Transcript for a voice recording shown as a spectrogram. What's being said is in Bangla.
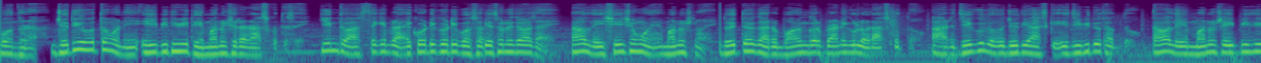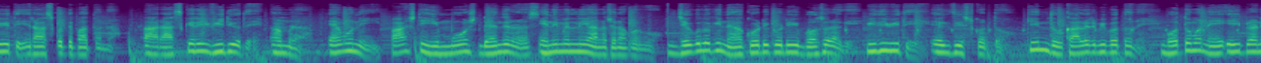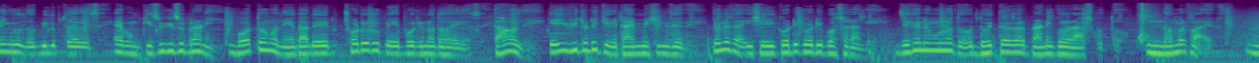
বন্ধুরা, যদিও বর্তমানে এই পৃথিবীতে মানুষেরা হ্রাস করতেছে, কিন্তু আজ থেকে প্রায় কোটি কোটি বছর পেছনে যাওয়া যায়, তাহলে সেই সময়ে মানুষ নয়, দৈত্যাকার ভয়ঙ্কর প্রাণীগুলো হ্রাস করত। আর যেগুলো যদি আজকে জীবিত থাকতো, তাহলে মানুষ এই পৃথিবীতে হ্রাস করতে পারতো না। আর আজকের এই ভিডিওতে আমরা এমনই পাঁচটি মোস্ট ডেঞ্জারাস অ্যানিমেল নিয়ে আলোচনা করব, যেগুলো কিনা কোটি কোটি বছর আগে পৃথিবীতে এক্সিস্ট করত। কিন্তু কালের বিবর্তনে বর্তমানে এই প্রাণীগুলো বিলুপ্ত হয়ে গেছে, এবং কিছু কিছু প্রাণী বর্তমানে তাদের ছোট রূপে পরিণত হয়ে গেছে। তাহলে এই ভিডিওটিকে টাইম মেশিন ভেবে চলে যাই সেই কোটি কোটি বছর আগে, যেখানে মূলত দৈত্যাকার প্রাণীগুলো হ্রাস করত। নাম্বার ফাইভ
